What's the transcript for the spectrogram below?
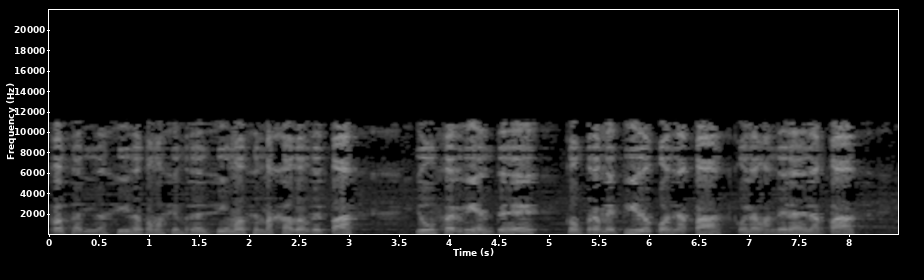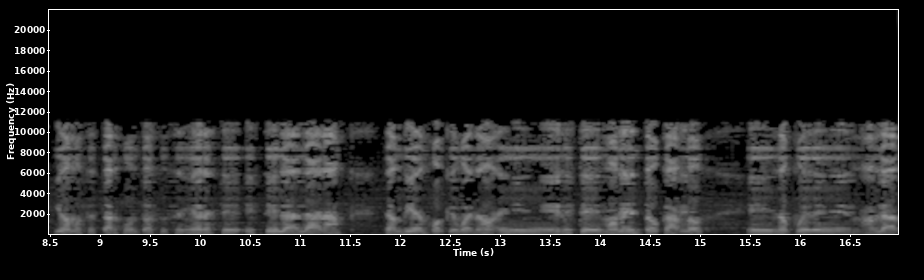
Rosario Gallino, como siempre decimos, embajador de paz, y un ferviente, ¿eh? comprometido con la paz, con la bandera de la paz, y vamos a estar junto a su señora Estela Lara también, porque bueno, eh, en este momento Carlos eh, no puede hablar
